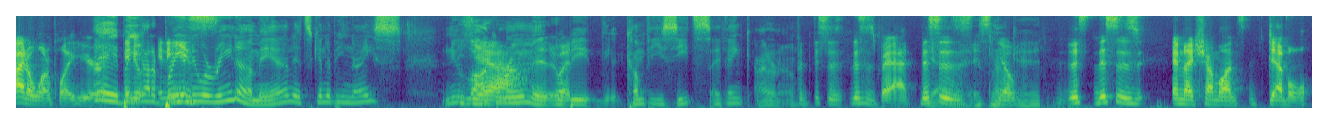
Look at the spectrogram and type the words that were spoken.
I don't want to play here. Hey, but And you got a brand new arena, man. It's gonna be nice. New Yeah, locker room. It'll but- be comfy seats. I think. I don't know. But this is this is bad. This Yeah, is it's you not know good. this this is M Night Shyamalan's Devil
